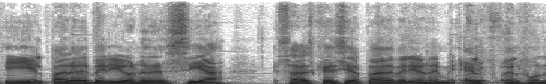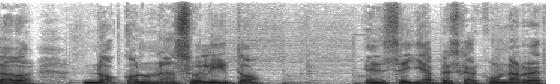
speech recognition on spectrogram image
Y el padre de Berione decía, ¿sabes qué decía el padre de Berione, el, el fundador? No con un anzuelito, enseña a pescar con una red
